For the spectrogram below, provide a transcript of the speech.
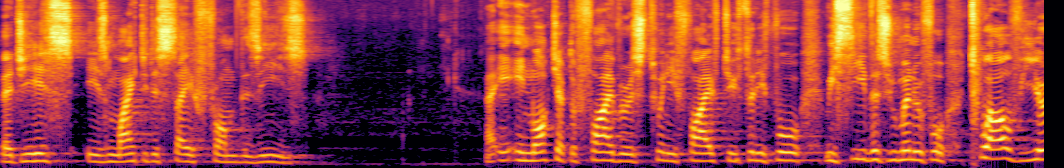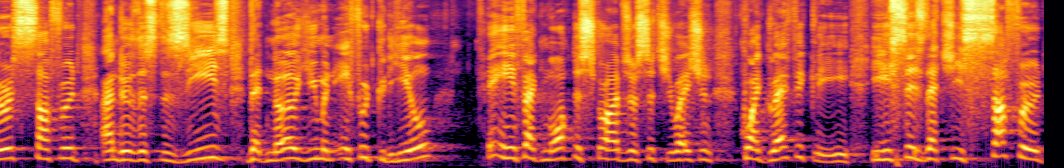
that Jesus is mighty to save from disease. Uh, in Mark chapter 5, verse 25 to 34, we see this woman who for 12 years suffered under this disease that no human effort could heal. In fact, Mark describes her situation quite graphically. He says that she suffered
